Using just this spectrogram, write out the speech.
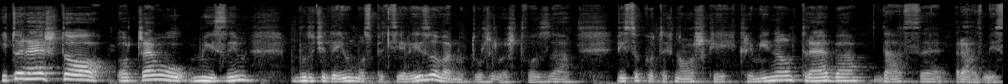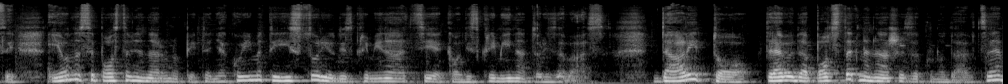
I to je nešto o čemu mislim, budući da imamo specializovano tužilaštvo za visokotehnološki kriminal, treba da se razmisli. I onda se postavlja naravno pitanje, ako imate istoriju diskriminacije kao diskriminatori za vas, da li to treba da podstakne naše zakonodavce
